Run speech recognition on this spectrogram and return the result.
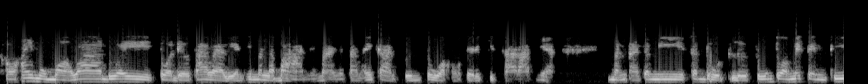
เขาให้มุมมองว่าด้วยตัวเดลต้าแวร i ียนที่มันระบาดเนี่ยมันจะทำให้การฟื้นตัวของเศรษฐกิจสหรัฐเนี่ย มันอาจจะมีสะดุดหรือฟื้นตัวไม่เต็มที่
